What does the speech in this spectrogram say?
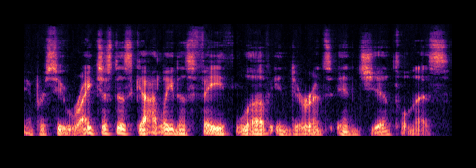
and pursue righteousness, godliness, faith, love, endurance, and gentleness.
